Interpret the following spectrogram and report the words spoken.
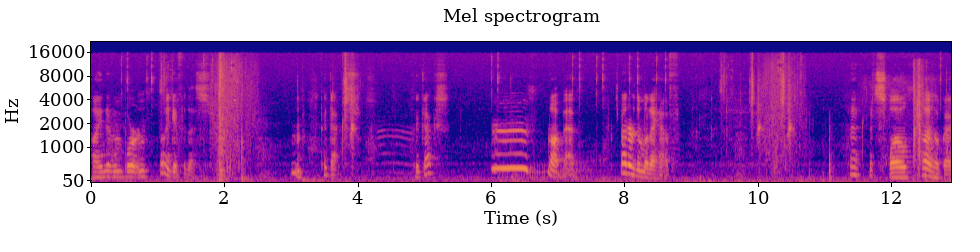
kind of important. What do I get for this? Hmm, pickaxe. Pickaxe? Hmm, not bad. It's better than what I have. Eh, it's slow. That's okay.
